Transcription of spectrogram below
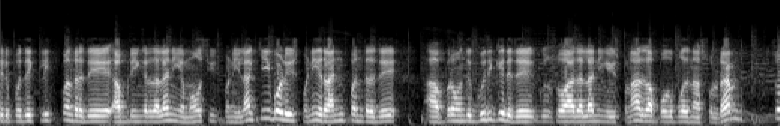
திருப்பது கிளிக் பண்ணுறது அப்படிங்கிறதெல்லாம் நீங்கள் மவுஸ் யூஸ் பண்ணிக்கலாம் கீபோர்டு யூஸ் பண்ணி ரன் பண்ணுறது அப்புறம் வந்து குதிக்கிறது ஸோ அதெல்லாம் நீங்கள் யூஸ் பண்ணலாம். அதெல்லாம் போக போது நான் சொல்கிறேன் ஸோ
